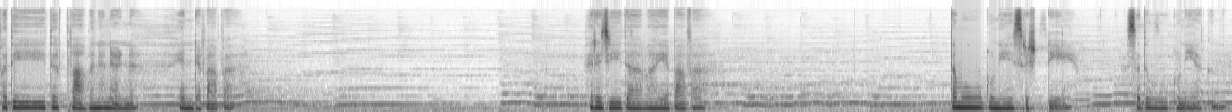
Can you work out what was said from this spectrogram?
പതീത പാവനനാണ് എന്റെ ബാബ രചയിതാവായ ബാബ തമോ ഗുണി സൃഷ്ടിയെ സദോ ഗുണിയാക്കുന്നു.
